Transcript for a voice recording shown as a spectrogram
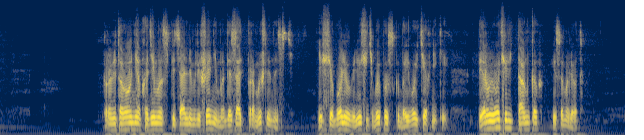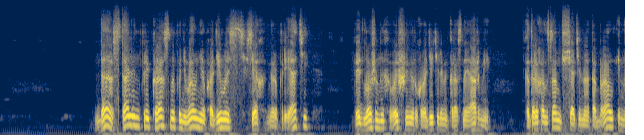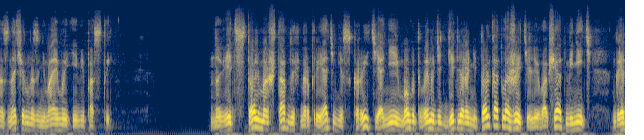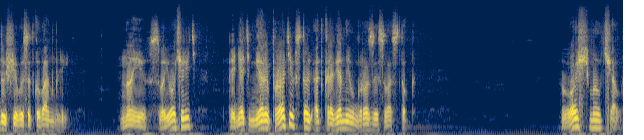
Кроме того, необходимо специальным решением обязать промышленность еще более увеличить выпуск боевой техники, в первую очередь танков и самолетов. Да, Сталин прекрасно понимал необходимость всех мероприятий, предложенных высшими руководителями Красной Армии, которых он сам тщательно отобрал и назначил на занимаемые ими посты. Но ведь столь масштабных мероприятий не скрыть, и они могут вынудить Гитлера не только отложить или вообще отменить грядущую высадку в Англии, но и, в свою очередь, принять меры против столь откровенной угрозы с Востока. Вождь молчал.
